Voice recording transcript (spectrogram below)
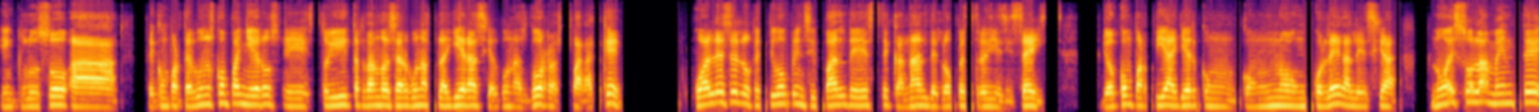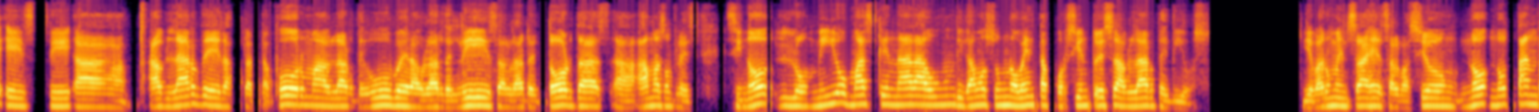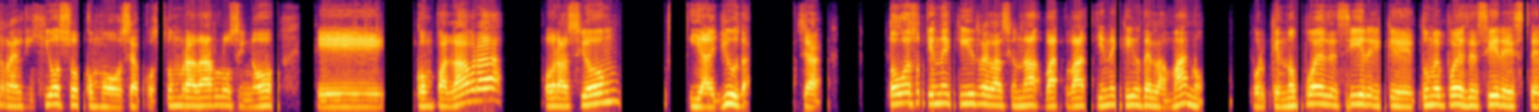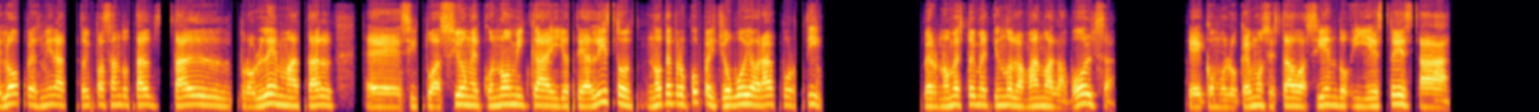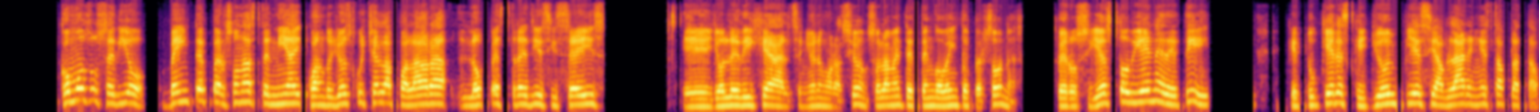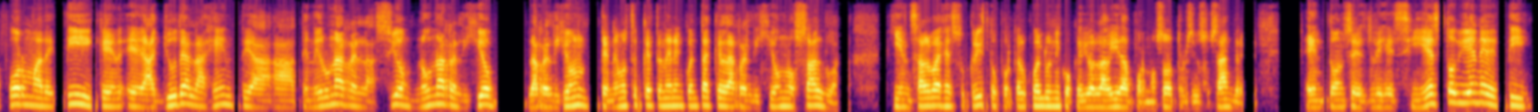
Incluso a de compartir algunos compañeros, eh, estoy tratando de hacer algunas playeras y algunas gorras. ¿Para qué? ¿Cuál es el objetivo principal de este canal de López 316? Yo compartí ayer con, con uno, un colega, le decía, no es solamente este, a, hablar de las plataformas, hablar de Uber, hablar de Lyft, hablar de Tordas, Amazon Flex, sino lo mío más que nada, un, digamos, un 90% es hablar de Dios llevar un mensaje de salvación, no, no tan religioso como se acostumbra a darlo, sino eh, con palabra, oración y ayuda. O sea, todo eso tiene que ir relacionado, va, tiene que ir de la mano, porque no puedes decir que tú me puedes decir, este López, mira, estoy pasando tal, tal problema, tal eh, situación económica y yo te listo, no te preocupes, yo voy a orar por ti, pero no me estoy metiendo la mano a la bolsa. Eh, como lo que hemos estado haciendo. Y este es a... ¿Cómo sucedió? 20 personas tenía cuando yo escuché la palabra López 316, yo le dije al Señor en oración, solamente tengo 20 personas. Pero si esto viene de ti, que tú quieres que yo empiece a hablar en esta plataforma de ti, que eh, ayude a la gente a, tener una relación, no una religión, la religión, tenemos que tener en cuenta que la religión nos salva. Quien salva es Jesucristo, porque Él fue el único que dio la vida por nosotros y su sangre. Entonces le dije, si esto viene de ti,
